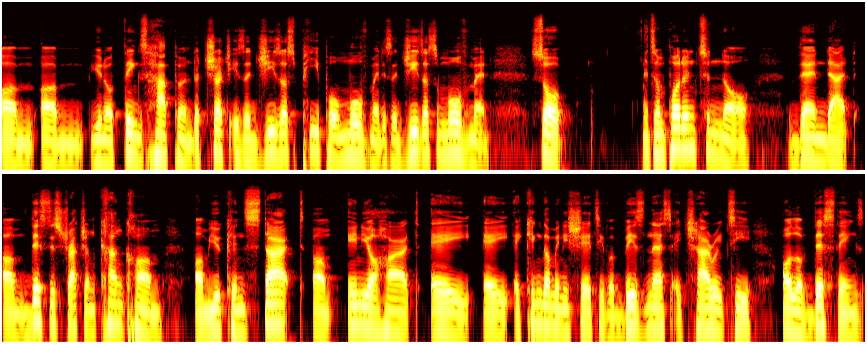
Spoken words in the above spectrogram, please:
um um you know things happen. The church is a jesus people movement. It's a jesus movement. So it's important to know then that um this distraction can come um, you can start um, in your heart a, a, a kingdom initiative, a business, a charity, all of these things.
